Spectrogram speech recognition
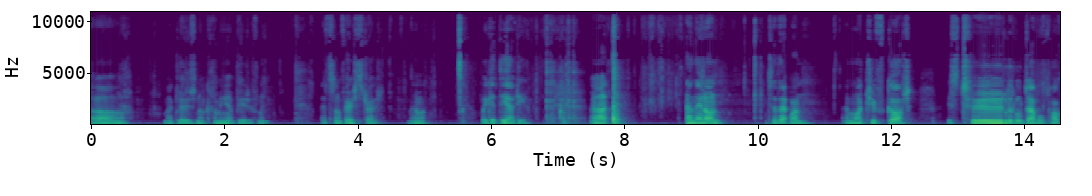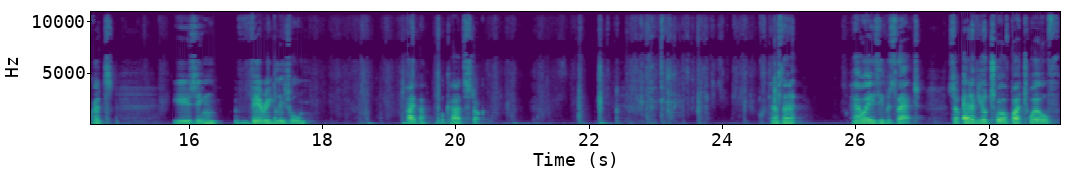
Oh, my glue is not coming out beautifully. That's not very straight. Oh well. We get the idea. Right, and then on to that one. And what you've got is two little double pockets using very little paper or cardstock. How's that? How easy was that? So out of your 12 by 12,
